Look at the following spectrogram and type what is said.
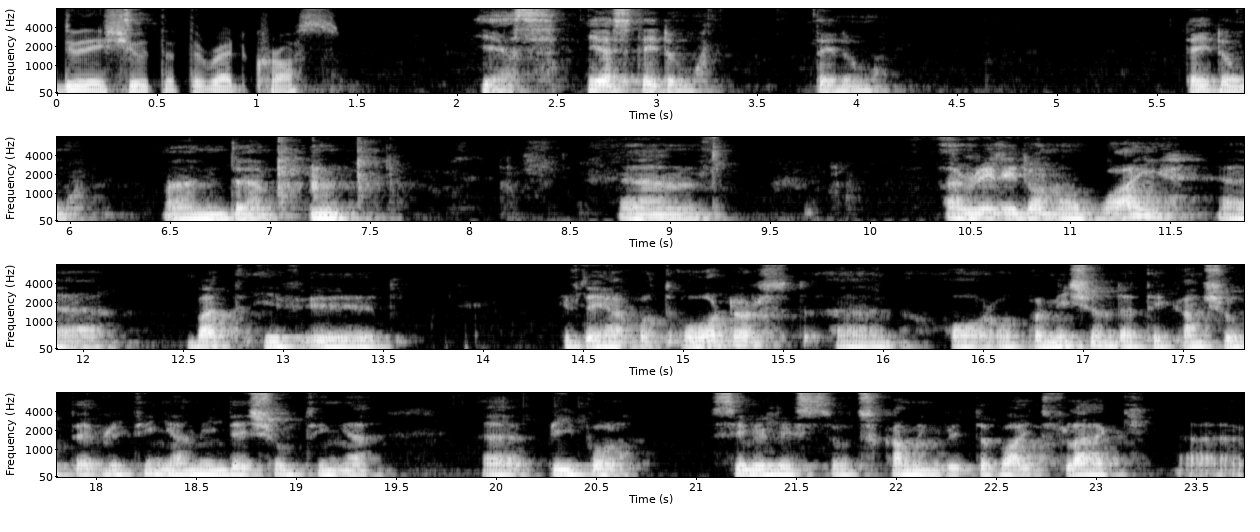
do they shoot at the Red Cross? Yes, yes, they do. They do. They do, and. Um, and I really don't know why. Uh, but if it, if they have got orders uh, or, or, permission that they can shoot everything, I mean they're shooting uh, uh people, civilians who's coming with the white flag, uh,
